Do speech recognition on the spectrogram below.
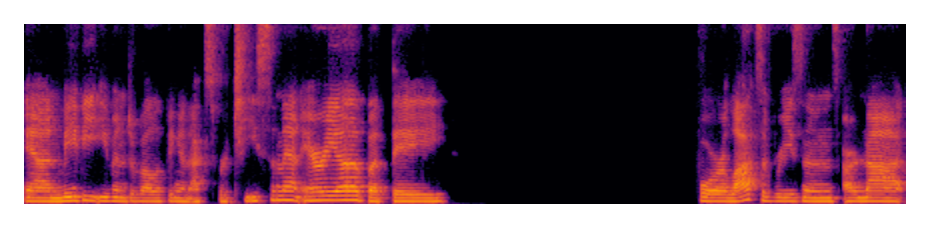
and maybe even developing an expertise in that area, but they, for lots of reasons, are not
